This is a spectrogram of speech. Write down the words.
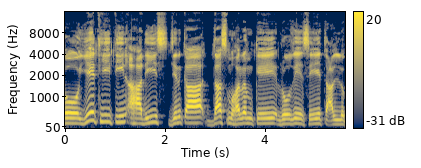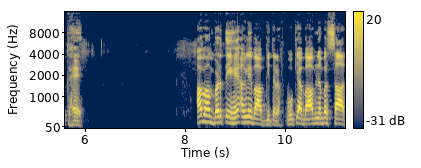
تو یہ تھی تین احادیث جن کا دس محرم کے روزے سے تعلق ہے۔ اب ہم بڑھتے ہیں اگلے باب کی طرف۔ وہ کیا باب نمبر سات؟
